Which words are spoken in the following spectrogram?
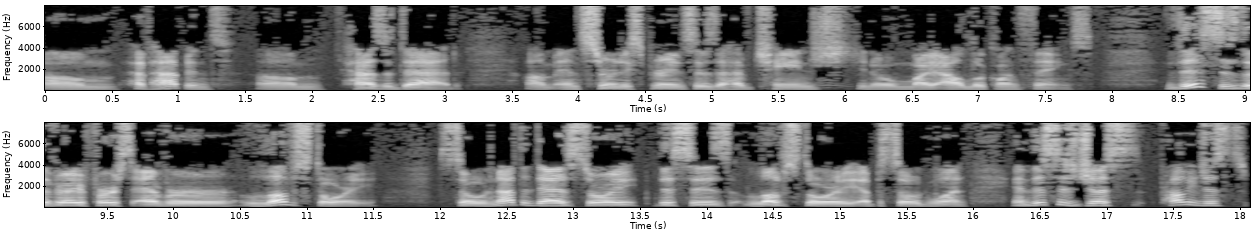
um, have happened um, as a dad um, and certain experiences that have changed, you know, my outlook on things. This is the very first ever love story. So not the dad story. This is love story episode one, and this is just probably just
